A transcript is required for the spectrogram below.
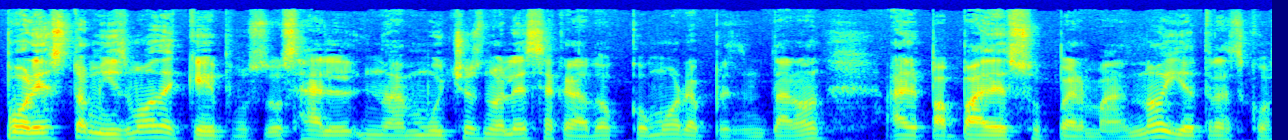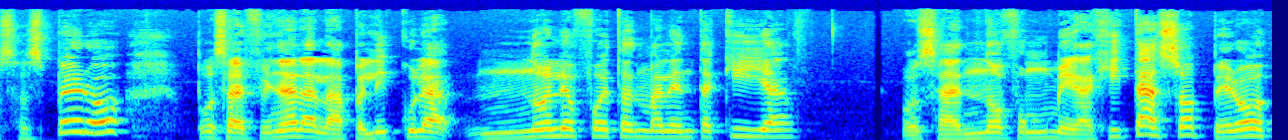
por esto mismo de que, pues, o sea, a muchos no les agradó cómo representaron al papá de Superman, ¿no? Y otras cosas, pero, pues al final a la película no le fue tan mal en taquilla, o sea, no fue un megajitazo, pero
